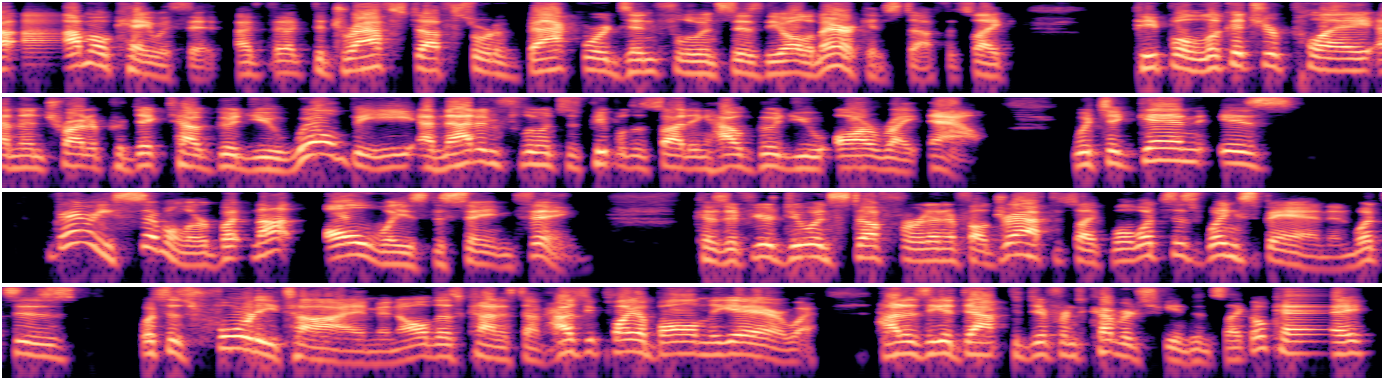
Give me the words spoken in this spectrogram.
I, am okay with it. I feel like the draft stuff sort of backwards influences the All American stuff. It's like people look at your play and then try to predict how good you will be, and that influences people deciding how good you are right now which again is very similar, but not always the same thing. Because if you're doing stuff for an NFL draft, it's like, well, what's his wingspan and what's his what's his 40 time and all this kind of stuff. How's he play a ball in the air? How does he adapt to different coverage schemes? It's like, okay,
